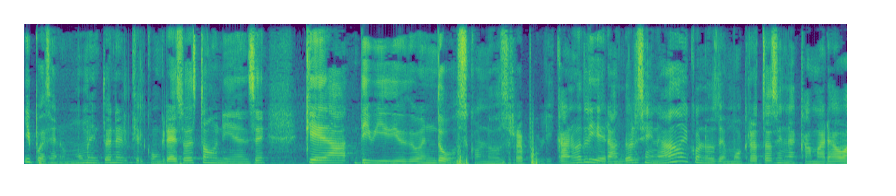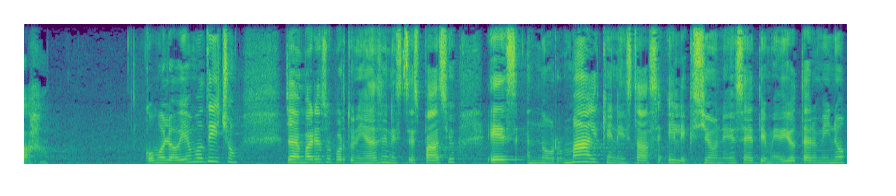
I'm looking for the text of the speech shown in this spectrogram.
y pues en un momento en el que el Congreso estadounidense queda dividido en dos, con los republicanos liderando el Senado y con los demócratas en la Cámara Baja. Como lo habíamos dicho ya en varias oportunidades en este espacio, es normal que en estas elecciones de medio término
